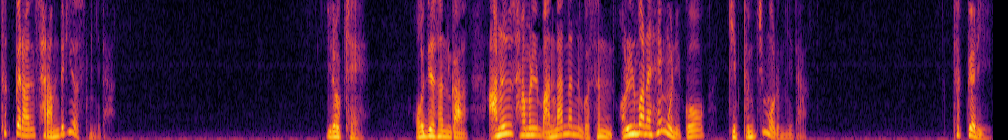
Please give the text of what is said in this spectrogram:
특별한 사람들이었습니다. 이렇게 어디선가 아는 사람을 만난다는 것은 얼마나 행운이고 기쁜지 모릅니다. 특별히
